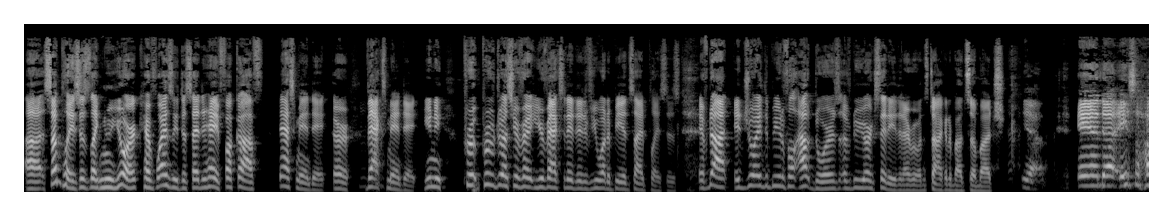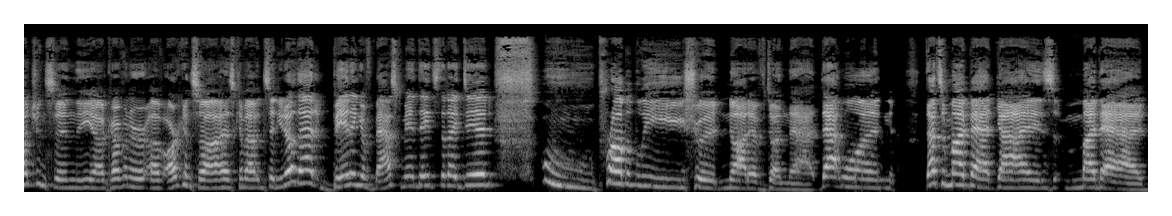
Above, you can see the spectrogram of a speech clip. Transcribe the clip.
uh, some places like New York have wisely decided, hey, fuck off, mask mandate or vax mandate. You need pro- prove to us you're you're vaccinated if you want to be inside places. If not, enjoy the beautiful outdoors of New York City that everyone's talking about so much. Yeah. And uh, Asa Hutchinson, the uh, governor of Arkansas, has come out and said, "You know that banning of mask mandates that I did? Ooh, probably should not have done that. That one, that's my bad, guys. My bad.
